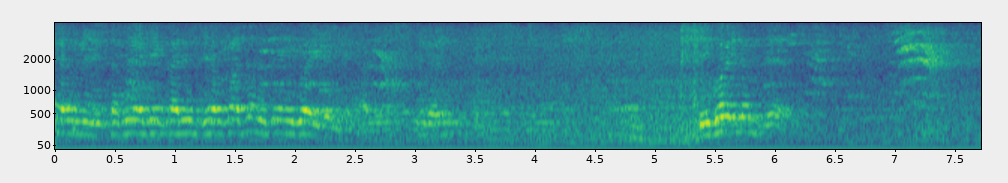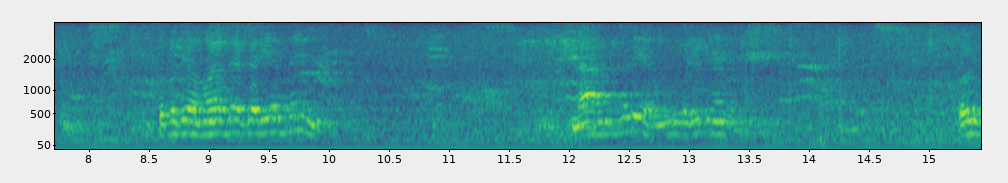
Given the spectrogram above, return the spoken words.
કર્યું નહીં. તમે જે કર્યું છે એમ કહો છો ને તે ઇગોઇઝમ છે ખાલી. ઇગોઇઝમ છે. તો પછી અમારે ત્યાં કરીએ જ નહીં ના. આમ કરીએ હું કરી ના થોડું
